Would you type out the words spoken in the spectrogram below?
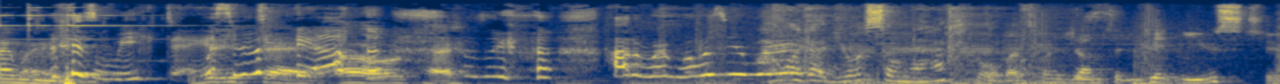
my word is weekday. It's really- Weekday. yeah. Oh, okay. I was like, how to work? What was your word? Oh my god, you were so natural. That's why I jumped to get used to.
